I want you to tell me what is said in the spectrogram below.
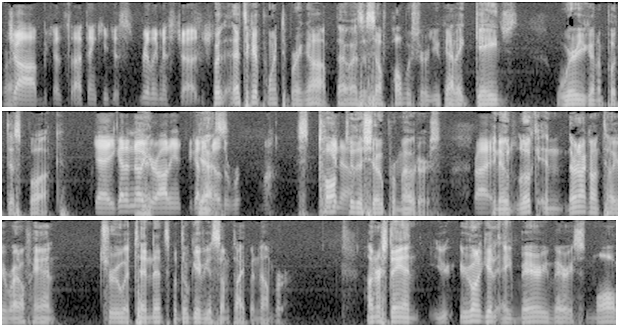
right. job because I think he just really misjudged. But that's a good point to bring up, though. As a self-publisher, you got to gauge where you're going to put this book. Yeah, you got to know and, your audience. You got to yes. know the room. Talk you know. to the show promoters. Right. You know, look, and they're not going to tell you right offhand true attendance, but they'll give you some type of number. Understand, you're, you're going to get a very, very small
